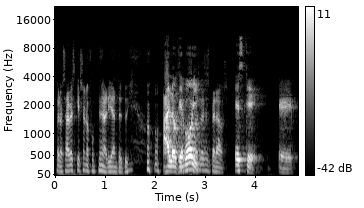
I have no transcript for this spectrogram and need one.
Pero sabes que eso no funcionaría entre tú y yo. A lo que voy... desesperados. Es que... Eh,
